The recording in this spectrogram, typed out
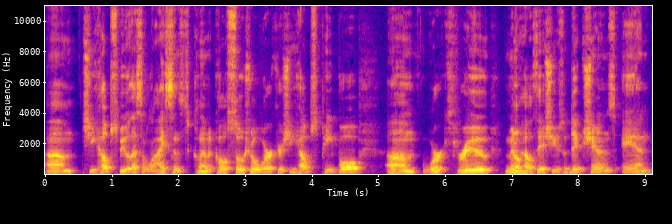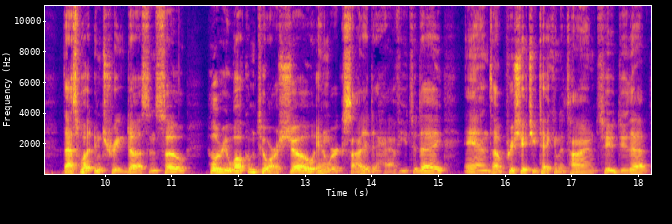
um, she helps people. That's a licensed clinical social worker. She helps people um, work through mental health issues, addictions, and that's what intrigued us. And so, Hillary, welcome to our show, and we're excited to have you today, and uh, appreciate you taking the time to do that.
